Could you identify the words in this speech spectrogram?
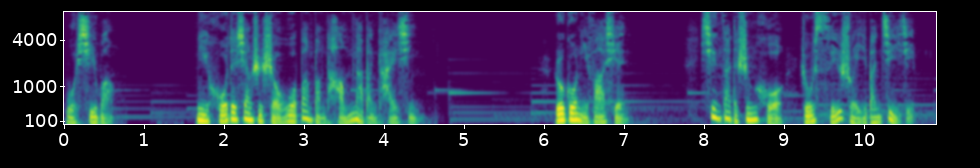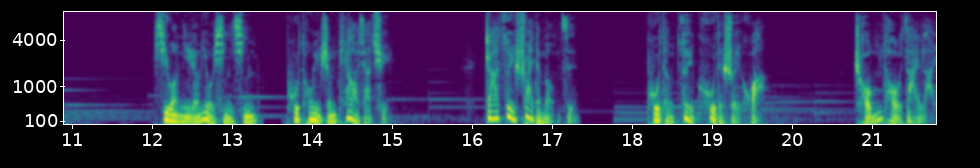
我希望，你活得像是手握棒棒糖那般开心。如果你发现，现在的生活如死水一般寂静，希望你仍有信心，扑通一声跳下去，扎最帅的猛子，扑腾最酷的水花，从头再来。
